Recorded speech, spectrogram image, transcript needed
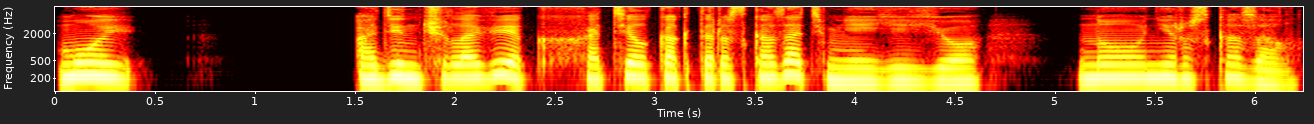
Мой один человек хотел как-то рассказать мне ее, но не рассказал.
